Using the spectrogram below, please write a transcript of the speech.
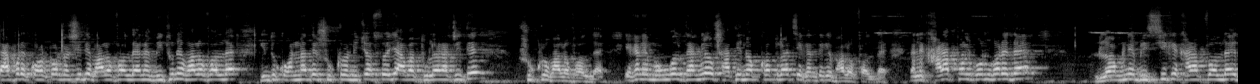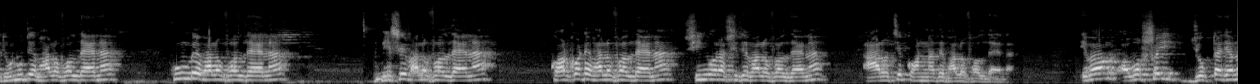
তারপরে কর্কট রাশিতে ভালো ফল দেয় না মিথুনে ভালো ফল দেয় কিন্তু কন্যাতে শুক্র নিচস্থ হয়ে যায় আবার তুলা রাশিতে শুক্র ভালো ফল দেয় এখানে মঙ্গল থাকলেও সাথী নক্ষত্র আছে এখান থেকে ভালো ফল দেয় তাহলে খারাপ ফল কোন ঘরে দেয় লগ্নে বৃষ্টিকে খারাপ ফল দেয় ধনুতে ভালো ফল দেয় না কুম্ভে ভালো ফল দেয় না মেষে ভালো ফল দেয় না কর্কটে ভালো ফল দেয় না সিংহ রাশিতে ভালো ফল দেয় না আর হচ্ছে কন্যাতে ভালো ফল দেয় না এবং অবশ্যই যোগটা যেন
